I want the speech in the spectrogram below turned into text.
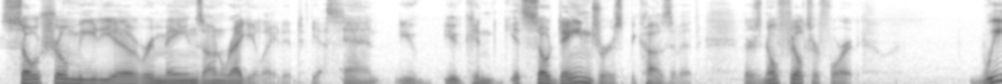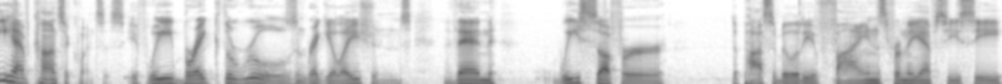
social media remains unregulated. Yes. And you you can it's so dangerous because of it. There's no filter for it. We have consequences. If we break the rules and regulations, then we suffer the possibility of fines from the FCC,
